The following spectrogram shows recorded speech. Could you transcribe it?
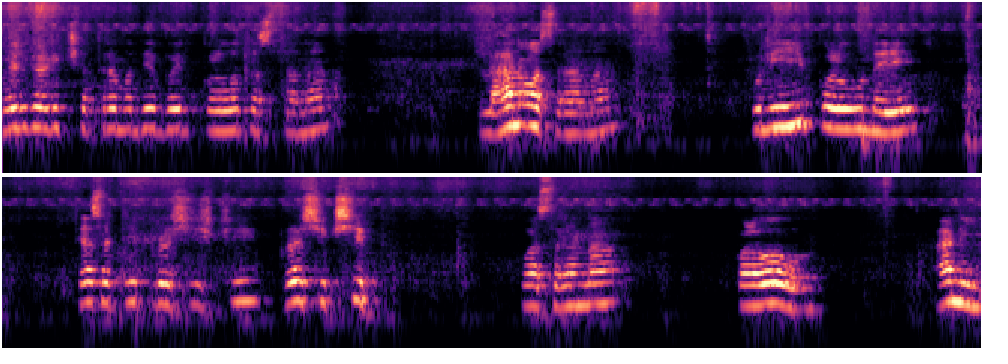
बैलगाडी क्षेत्रामध्ये बैल पळवत असताना लहान वासरांना कुणीही पळवू नये. त्यासाठी प्रशिक्षित प्रशिक्षित वासरांना पळवावं आणि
